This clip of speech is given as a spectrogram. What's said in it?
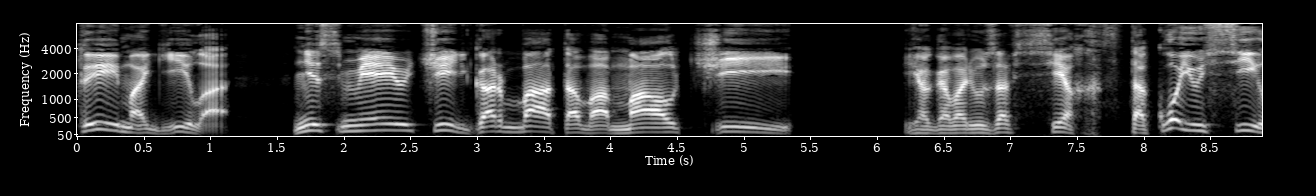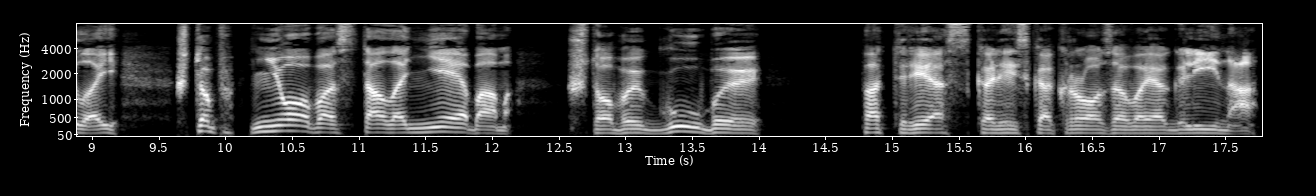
Ты, могила, не смей учить Горбатова, молчи. Я говорю за всех с такой силой, чтоб небо стало небом, чтобы губы потрескались, как розовая глина.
